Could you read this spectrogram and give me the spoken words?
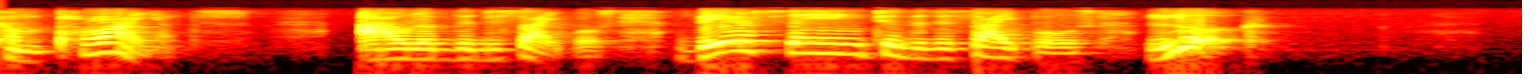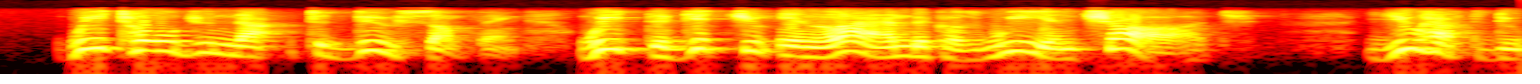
compliance out of the disciples. They're saying to the disciples, look, we told you not to do something. We to get you in line because we in charge. You have to do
